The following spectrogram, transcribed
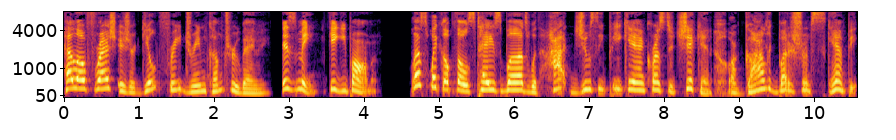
HelloFresh is your guilt free dream come true, baby. It's me, Kiki Palmer. Let's wake up those taste buds with hot, juicy pecan crusted chicken or garlic butter shrimp scampi.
